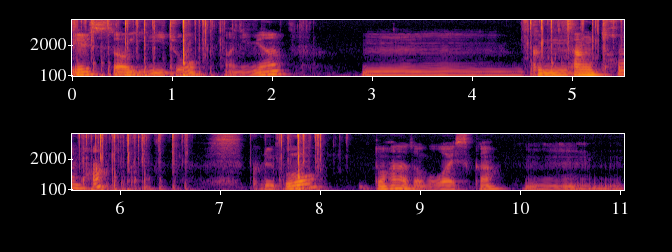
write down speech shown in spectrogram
일석이조 아니면 음 금상첨화 그리고 또 하나 더 뭐가 있을까? 음,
